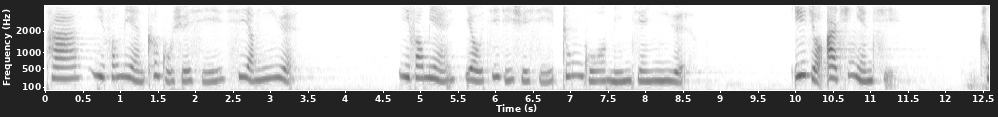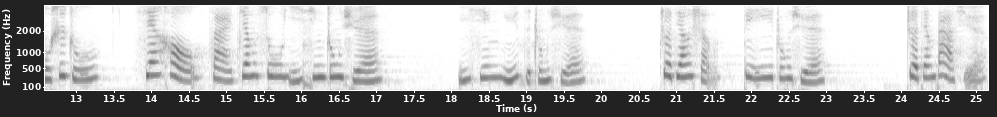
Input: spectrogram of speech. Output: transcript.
他一方面刻苦学习西洋音乐，一方面又积极学习中国民间音乐。一九二七年起，楚师竹先后在江苏宜兴中学、宜兴女子中学、浙江省第一中学、浙江大学、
